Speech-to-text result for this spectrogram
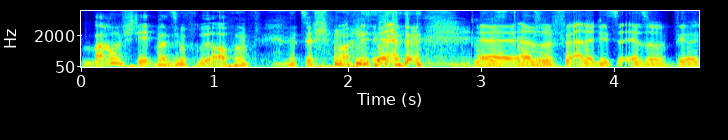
Warum steht man so früh auf, um Filme zu schauen? Äh, also für alle, die, also wir,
